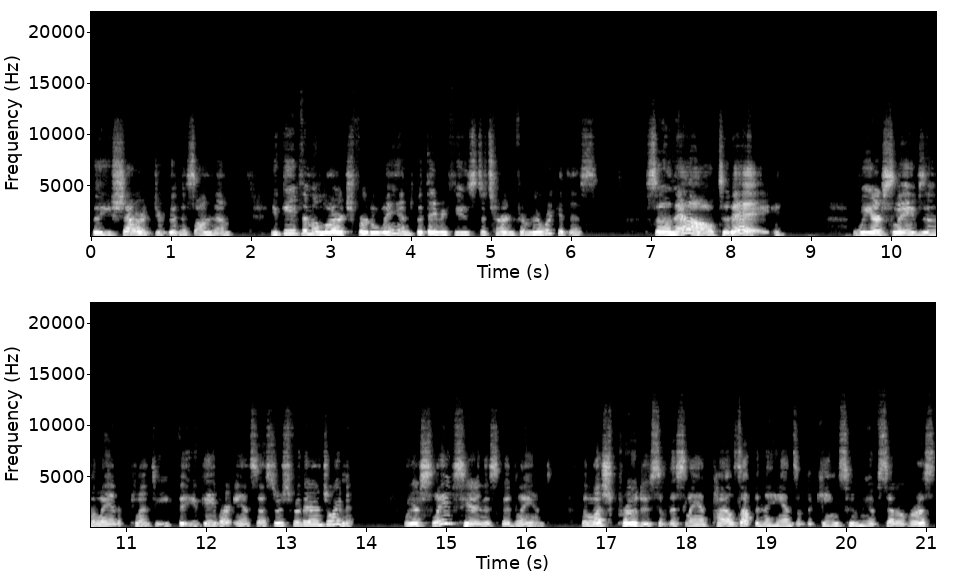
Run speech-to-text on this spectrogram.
though you showered your goodness on them. You gave them a large, fertile land, but they refused to turn from their wickedness. So now, today, we are slaves in the land of plenty that you gave our ancestors for their enjoyment. We are slaves here in this good land. The lush produce of this land piles up in the hands of the kings whom you have set over us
